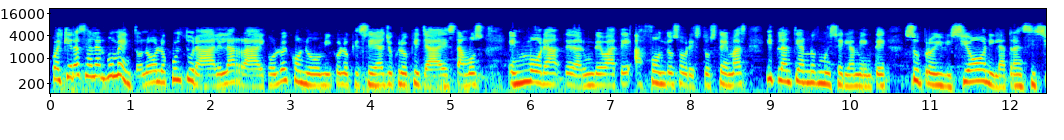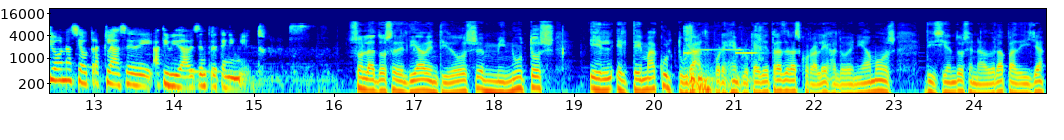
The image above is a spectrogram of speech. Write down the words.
cualquiera sea el argumento, ¿no? Lo cultural, el arraigo, lo económico, lo que sea, yo creo que ya estamos en mora de dar un debate a fondo sobre estos temas y plantearnos muy seriamente su prohibición y la transición hacia otra clase de actividades de entretenimiento. Son las 12 del día, 22 minutos el, el, tema cultural, por ejemplo, que hay detrás de las corralejas, lo veníamos diciendo, senadora Padilla,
